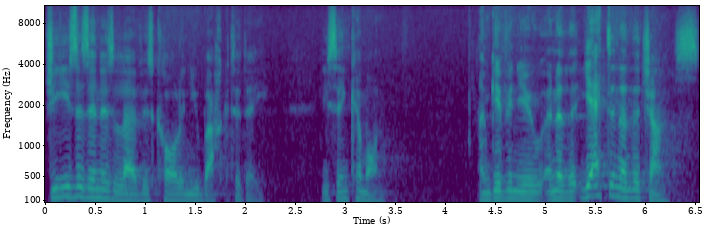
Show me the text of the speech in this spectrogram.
Jesus in his love is calling you back today. He's saying, come on. I'm giving you another, yet another chance.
